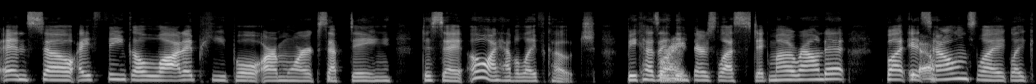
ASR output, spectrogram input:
and so I think a lot of people are more accepting to say, "Oh, I have a life coach," because I think there's less stigma around it. But it Yeah. sounds like like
